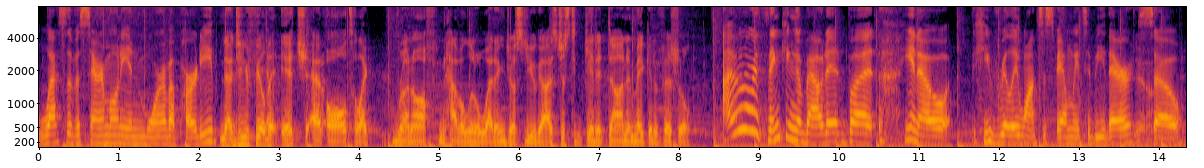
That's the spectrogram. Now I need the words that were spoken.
less of a ceremony and more of a party. Now, do you feel yeah. the itch at all to like run off and have a little wedding, just you guys, just to get it done and make it official? I remember thinking about it, but you know, he really wants his family to be there. Yeah. So,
